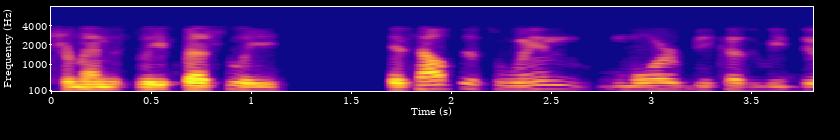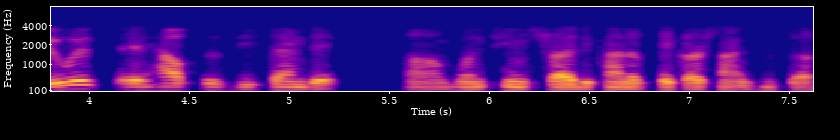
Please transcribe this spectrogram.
tremendously. Especially, it's helped us win more because we do it. It helps us defend it um, when teams try to kind of pick our signs and stuff.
